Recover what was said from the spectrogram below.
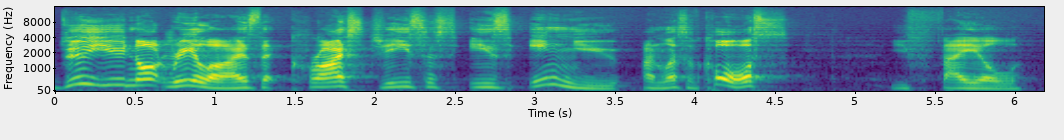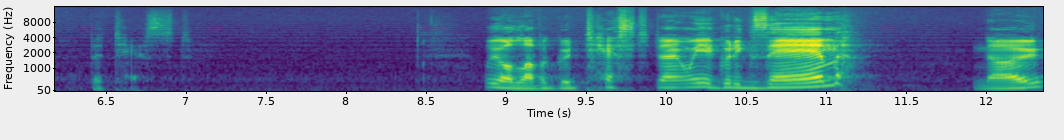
Do you not realize that Christ Jesus is in you, unless, of course, you fail the test? We all love a good test, don't we? A good exam? No,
